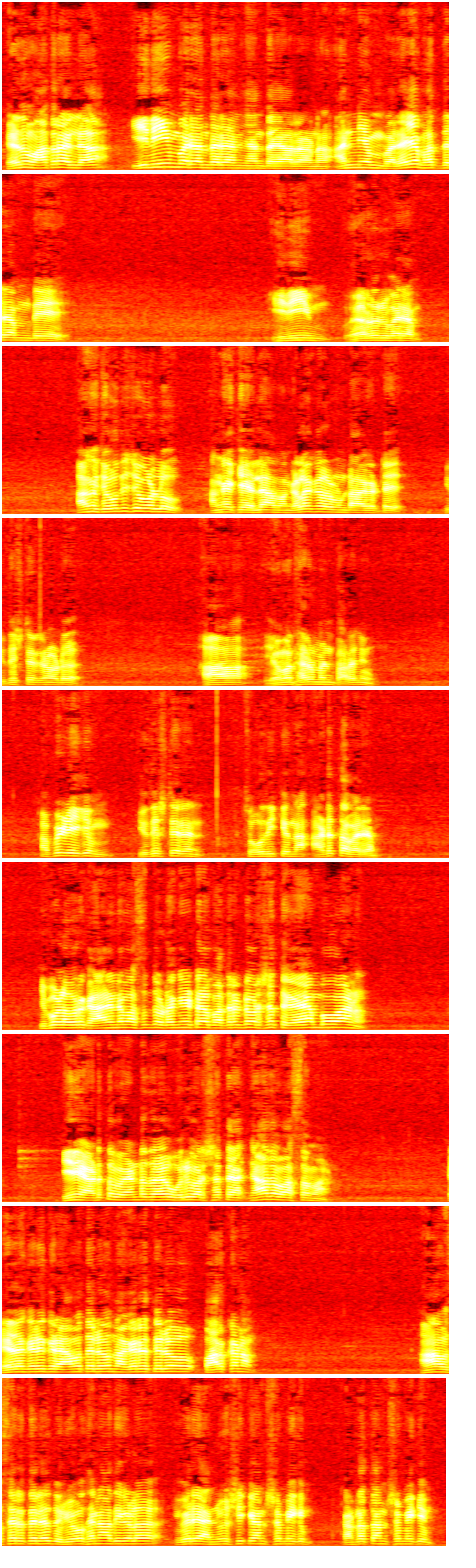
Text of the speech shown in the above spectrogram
എന്ന് മാത്രമല്ല ഇനിയും വരം തരാൻ ഞാൻ തയ്യാറാണ്. അന്യം വരയഭദ്രം ദേ. ഇനിയും വേറൊരു വരം. അങ്ങ് ചോദിച്ചുകൊള്ളൂ അങ്ങയ്ക്ക് എല്ലാ മംഗളങ്ങളും ഉണ്ടാകട്ടെ. യുധിഷ്ഠിരനോട് ആ യമധർമ്മൻ പറഞ്ഞു. അപ്പോഴേക്കും യുധിഷ്ഠിരൻ ചോദിക്കുന്ന അടുത്ത വരം. ഇപ്പോൾ അവർ കാനനവാസം തുടങ്ങിയിട്ട് പന്ത്രണ്ട് വർഷം തികയാൻ പോവാണ്. ഇനി അടുത്ത് വേണ്ടത് ഒരു വർഷത്തെ അജ്ഞാതവാസമാണ്. ഏതെങ്കിലും ഗ്രാമത്തിലോ നഗരത്തിലോ പാർക്കണം. ആ അവസരത്തിൽ ദുര്യോധനാദികൾ ഇവരെ അന്വേഷിക്കാൻ ശ്രമിക്കും കണ്ടെത്താൻ ശ്രമിക്കും.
